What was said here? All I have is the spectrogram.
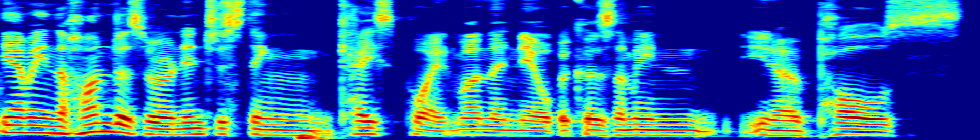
Yeah, I mean the Hondas were an interesting case point, weren't they, Neil? Because I mean, you know, Pol's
